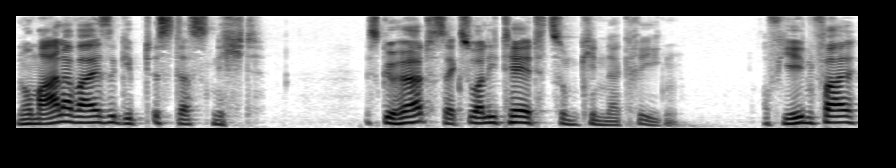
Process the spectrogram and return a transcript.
normalerweise gibt es das nicht. Es gehört Sexualität zum Kinderkriegen. Auf jeden Fall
